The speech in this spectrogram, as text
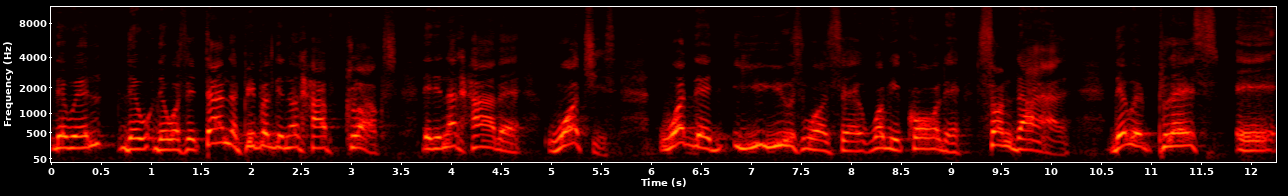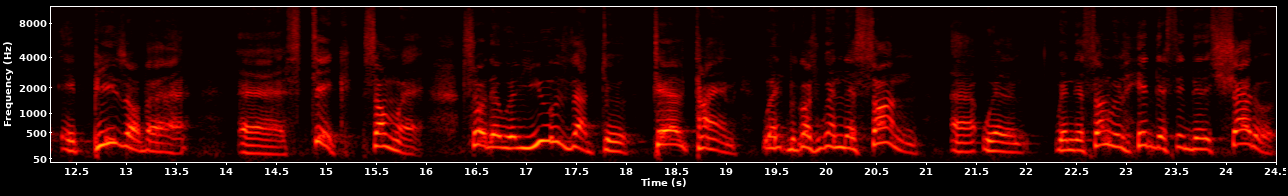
there, were, there, there, was a time that people did not have clocks. They did not have uh, watches. What they used was uh, what we call the sundial. They would place a, a piece of a, a, stick somewhere. So they will use that to tell time. When, because when the sun uh, will when the sun will hit the sea, the shadow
